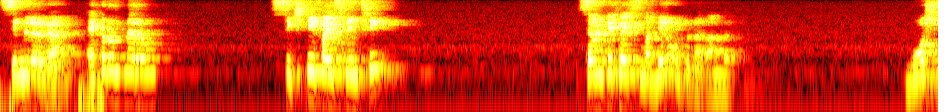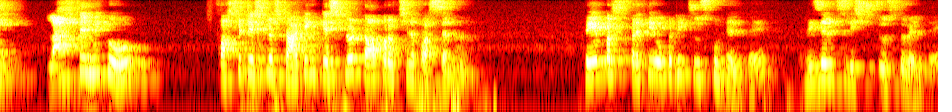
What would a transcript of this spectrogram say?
సిమిలర్గా ఎక్కడ ఉంటున్నారు సిక్స్టీ ఫైవ్స్ నుంచి సెవెంటీ ఫైవ్స్ మధ్యలో ఉంటున్నారు అందరు. మోస్ట్లీ లాస్ట్ టైం మీకు ఫస్ట్ టెస్ట్లో స్టార్టింగ్ టెస్ట్లో టాపర్ వచ్చిన పర్సన్ పేపర్స్ ప్రతి ఒక్కటి చూసుకుంటూ వెళ్తే రిజల్ట్స్ లిస్ట్ చూస్తూ వెళ్తే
